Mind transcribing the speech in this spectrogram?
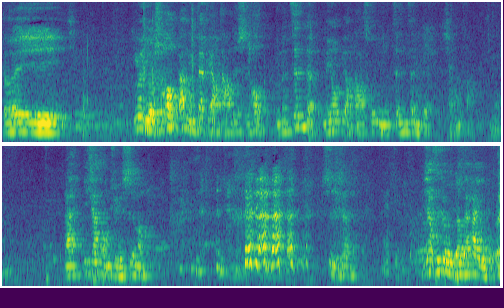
对，因为有时候当你们在表达的时候，你们真的没有表达出你们真正的想法。来，一家同学是吗？是 不是？你下次各位不要再害我了。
